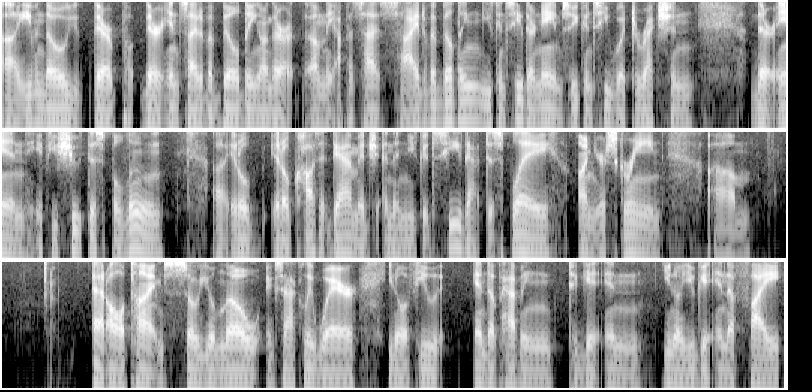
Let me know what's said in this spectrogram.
uh, even though they're they're inside of a building or they're on the opposite side of a building. You can see their name, so you can see what direction they're in. If you shoot this balloon, uh, it'll it'll cause it damage, and then you could see that display on your screen. Um, at all times so you'll know exactly where you know if you end up having to get in you know you get in a fight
